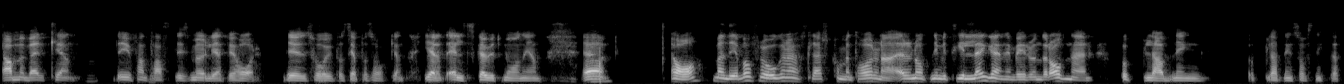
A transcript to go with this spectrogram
Ja, men verkligen. Det är en fantastisk möjlighet vi har. Det är så vi får se på saken. Det gäller att älska utmaningen. Eh, mm. ja, men det var frågorna slash kommentarerna. Är det något ni vill tillägga när vi rundar av den här uppladdning, uppladdningsavsnittet?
